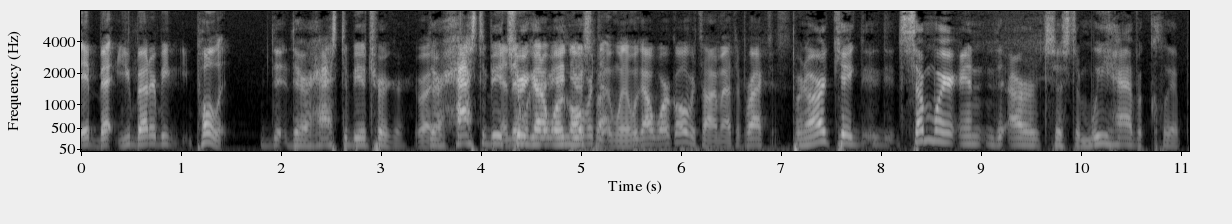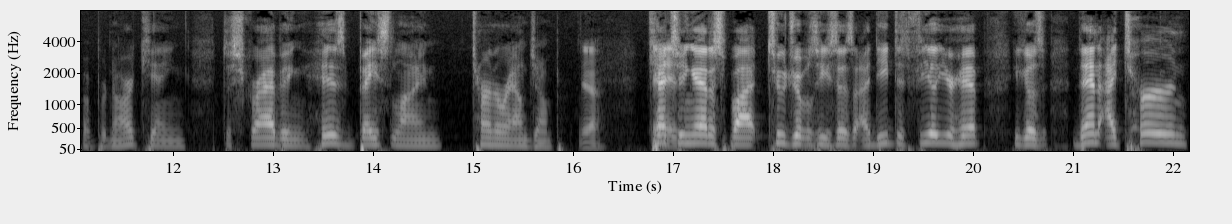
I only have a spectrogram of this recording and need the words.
it bet you better be pull it Th- there has to be a trigger. Right. There has to be a and then we trigger got to work overtime. When we got to work overtime after practice. Bernard King, somewhere in the, our system, we have a clip of Bernard King describing his baseline turnaround jumper. Yeah, Catching at a spot, two dribbles. He says, I need to feel your hip. He goes, then I turn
